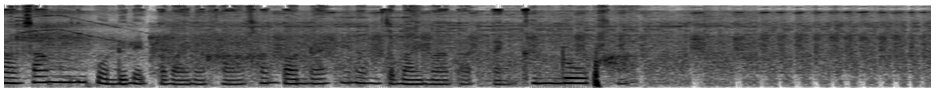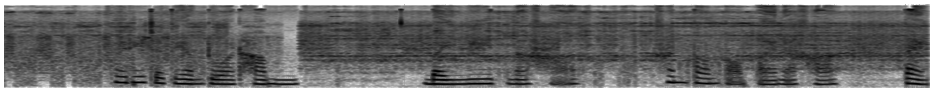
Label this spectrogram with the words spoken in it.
การสร้างมีดญี่ปุ่นด้วยเหล็กตะไบนะคะ ขั้นตอนแรกให้นำตะไบมาตัดแต่งขึ้นรูปค่ะ เพื่อที่จะเตรียมตัวทำใบมีดนะคะ ขั้นตอนต่อไปนะคะ แต่ง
